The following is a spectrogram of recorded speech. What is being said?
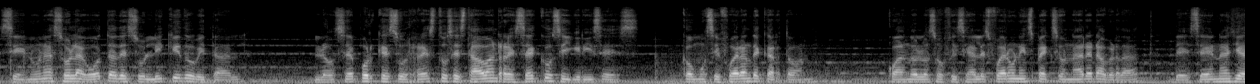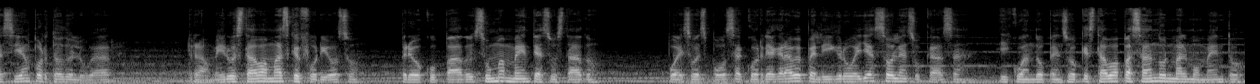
sin una sola gota de su líquido vital. Lo sé porque sus restos estaban resecos y grises, como si fueran de cartón. Cuando los oficiales fueron a inspeccionar era verdad, decenas yacían por todo el lugar. Ramiro estaba más que furioso, preocupado y sumamente asustado, pues su esposa corría grave peligro ella sola en su casa, y cuando pensó que estaba pasando un mal momento,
